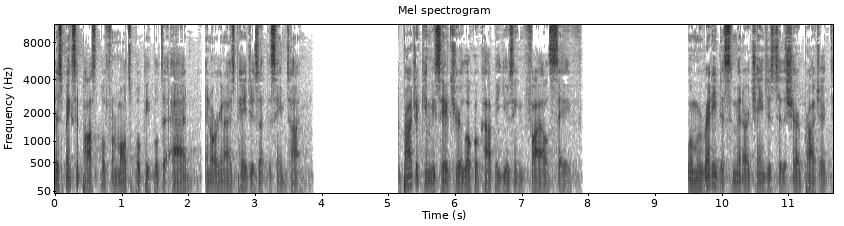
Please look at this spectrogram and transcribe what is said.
This makes it possible for multiple people to add and organize pages at the same time. The project can be saved to your local copy using File Save. When we're ready to submit our changes to the shared project,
